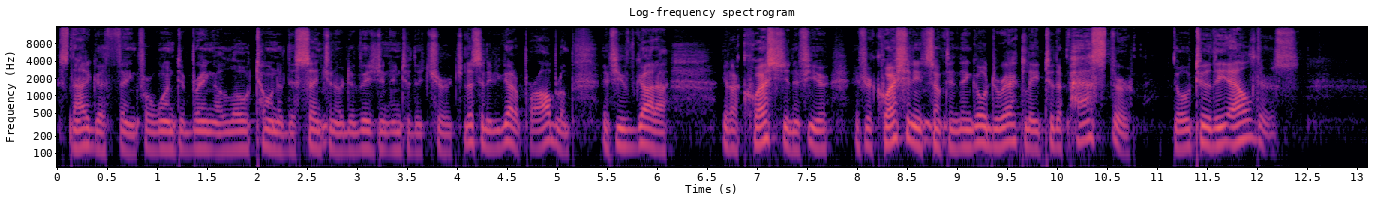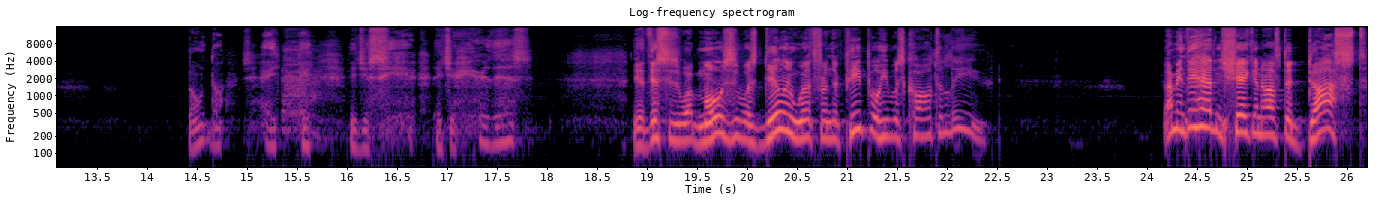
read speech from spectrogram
It's not a good thing for one to bring a low tone of dissension or division into the church. Listen, if you've got a problem, if you've got a you know, question, if you're if you're questioning something, then go directly to the pastor. Go to the elders. Don't, don't hey, hey, did you see did you hear this? Yeah, this is what Moses was dealing with from the people he was called to lead. I mean, they hadn't shaken off the dust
